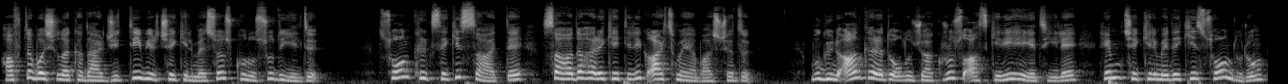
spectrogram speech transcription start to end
Hafta başına kadar ciddi bir çekilme söz konusu değildi. Son 48 saatte sahada hareketlilik artmaya başladı. Bugün Ankara'da olacak Rus askeri heyetiyle hem çekilmedeki son durum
